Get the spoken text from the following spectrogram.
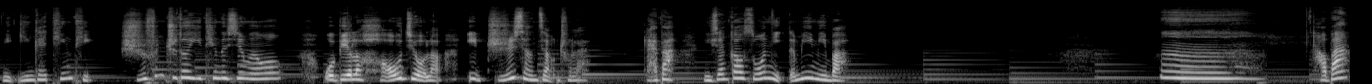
你应该听听。”十分值得一听的新闻哦！我憋了好久了，一直想讲出来。来吧，你先告诉我你的秘密吧。嗯，好吧，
